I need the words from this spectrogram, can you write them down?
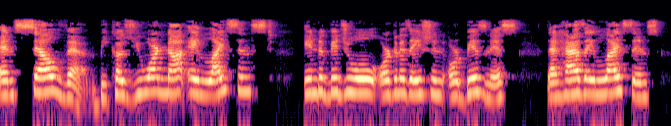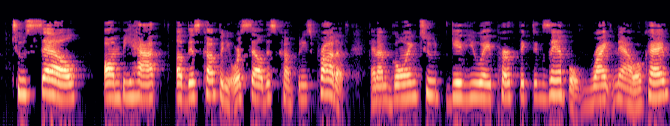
and sell them because you are not a licensed individual, organization, or business that has a license to sell on behalf of this company or sell this company's product. And I'm going to give you a perfect example right now, okay?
